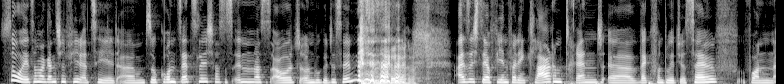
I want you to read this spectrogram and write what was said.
So, jetzt haben wir ganz schön viel erzählt. Ähm, so grundsätzlich, was ist in, was ist out und wo geht es hin? Also ich sehe auf jeden Fall den klaren Trend äh, weg von Do-it-yourself, von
